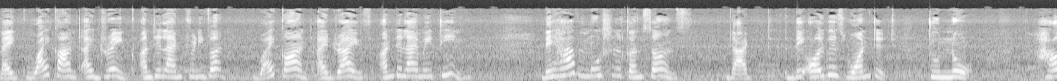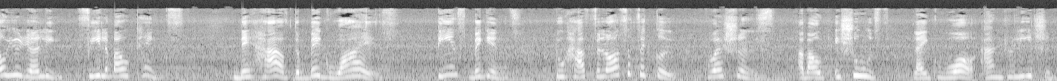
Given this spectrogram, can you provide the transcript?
like, why can't I drink until I'm 21? Why can't I drive until I'm 18? They have emotional concerns that they always wanted to know how you really feel about things. They have the big whys. Teens begins to have philosophical questions about issues like war and religion.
